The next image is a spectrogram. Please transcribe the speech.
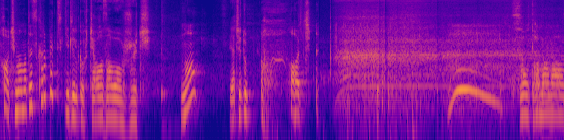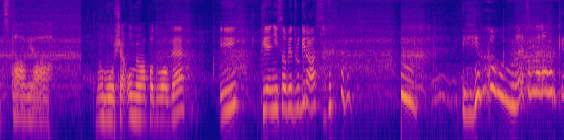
Chodź, mama te skarpetki tylko chciała założyć. No, ja cię tu... Chodź. Co ta mama odstawia? Mamusia umyła podłogę i pieni sobie drugi raz. Juhu, lecą na laurkę.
